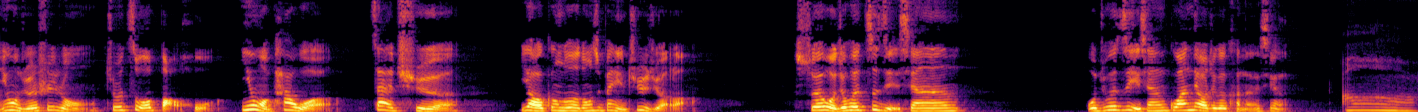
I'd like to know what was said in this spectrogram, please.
因为我觉得是一种就是自我保护，因为我怕我再去要更多的东西被你拒绝了，所以我就会自己先，我就会自己先关掉这个可能性。哦，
